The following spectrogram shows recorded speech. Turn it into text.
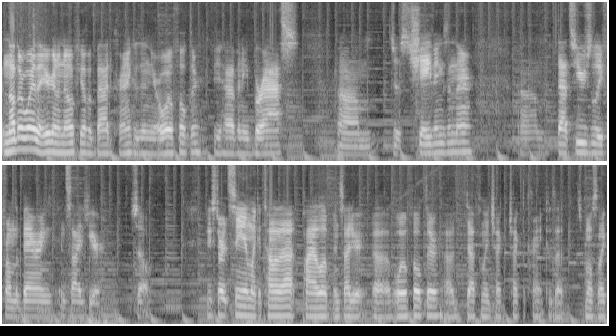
Another way that you're going to know if you have a bad crank is in your oil filter. If you have any brass, um, just shavings in there, um, that's usually from the bearing inside here. So if you start seeing like a ton of that pile up inside your uh, oil filter, I would definitely check check the crank because that's most like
